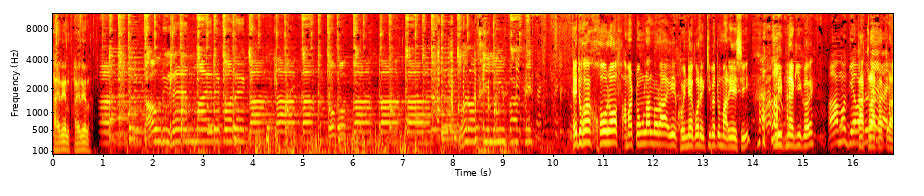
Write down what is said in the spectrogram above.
ভাইৰেল ভাইৰেল। সেইটো হয় সৌৰভ আমাৰ টংলাৰ ল'ৰা এই ঘৈণীয়েকৰ কিবাটো মাৰি আহিছি। ক্লিপ না কি কয়? কাকৰা কাকৰা।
